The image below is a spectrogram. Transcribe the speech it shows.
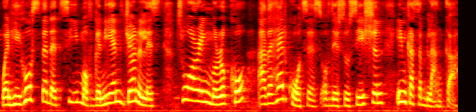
when he hosted a team of Ghanaian journalists touring Morocco at the headquarters of the association in Casablanca.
